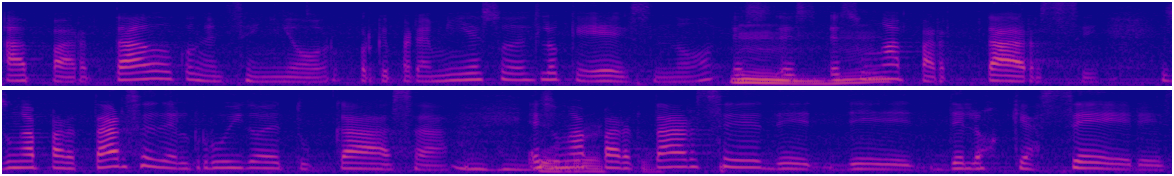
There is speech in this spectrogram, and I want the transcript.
apartado con el Señor? Porque para mí eso es lo que es, ¿no? Es, es, un apartarse, es un apartarse del ruido de tu casa, es un apartarse de, de, de los quehaceres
